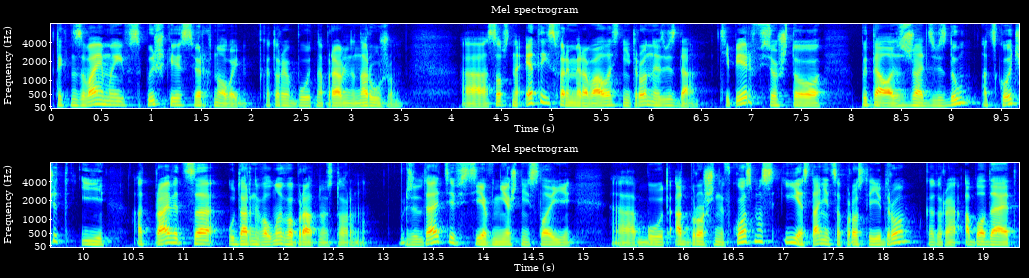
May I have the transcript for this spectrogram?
к так называемой вспышке сверхновой, которая будет направлена наружу. А, собственно, это и сформировалась нейтронная звезда. Теперь все, что пыталось сжать звезду, отскочит и отправится ударной волной в обратную сторону. В результате все внешние слои а, будут отброшены в космос и останется просто ядро, которое обладает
